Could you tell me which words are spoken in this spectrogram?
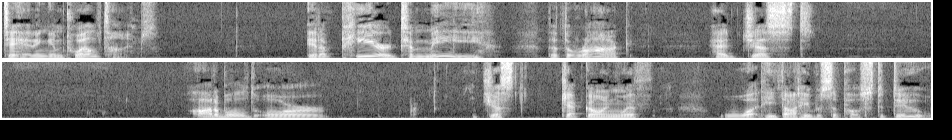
to hitting him 12 times. It appeared to me that The Rock had just audibled or just kept going with what he thought he was supposed to do.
